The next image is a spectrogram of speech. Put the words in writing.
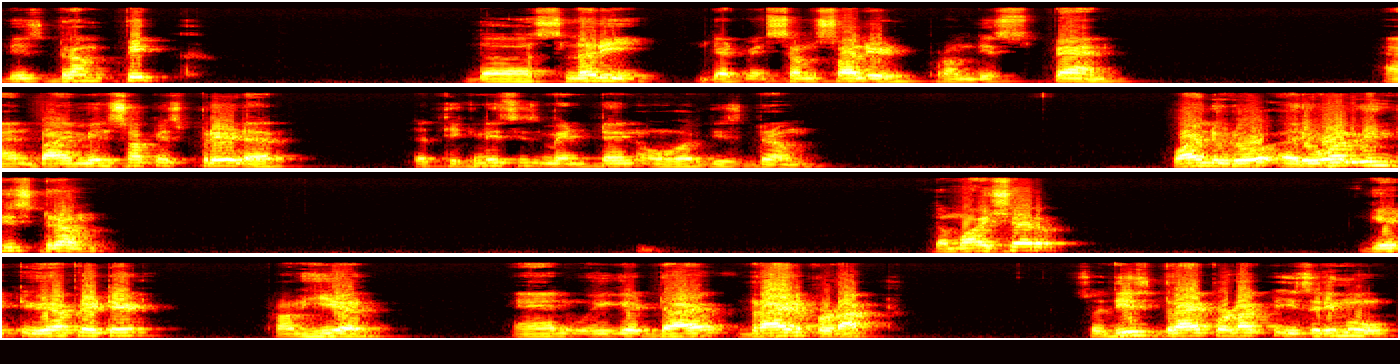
this drum pick the slurry that means some solid from this pan and by means of a spreader the thickness is maintained over this drum. While revolving this drum the moisture get evaporated from here and we get dried product. So this dry product is removed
